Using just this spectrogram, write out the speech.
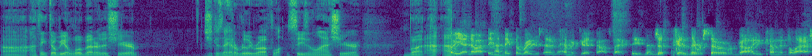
Uh, I think they'll be a little better this year just because they had a really rough season last year. But I, I oh yeah, no, I think I think the Raiders have have a good bounce back season just because they were so overvalued coming into last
